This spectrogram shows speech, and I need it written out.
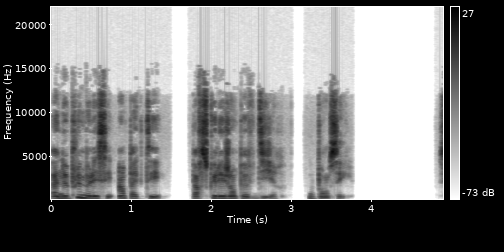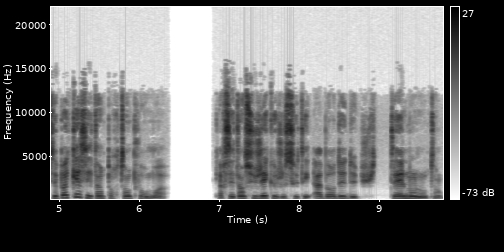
à ne plus me laisser impacter par ce que les gens peuvent dire ou penser. Ce podcast est important pour moi, car c'est un sujet que je souhaitais aborder depuis tellement longtemps.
